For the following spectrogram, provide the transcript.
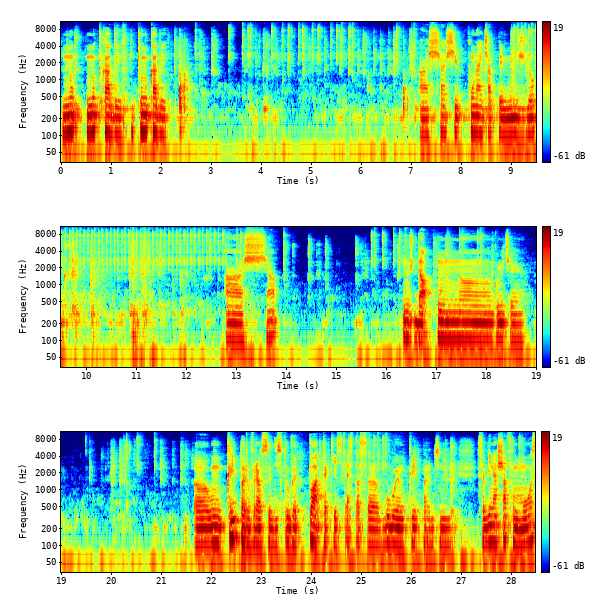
Nu, nu cade, tu nu cade. Așa și pun aici pe mijloc. Așa. Nu știu, da, un... Uh, cum e ce... Uh, un creeper vreau să distrugă toată chestia asta, să bubuie un creeper, gen, să vină așa frumos,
